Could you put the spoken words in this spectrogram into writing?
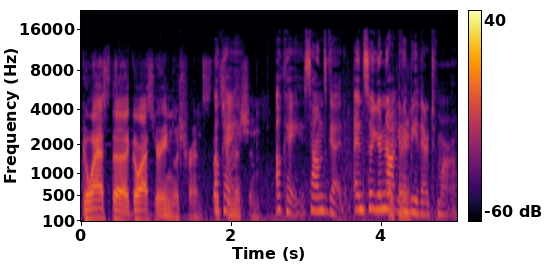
Go ask the go ask your English friends. That's Okay. your mission. Okay, sounds good. And so you're not gonna be there tomorrow.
